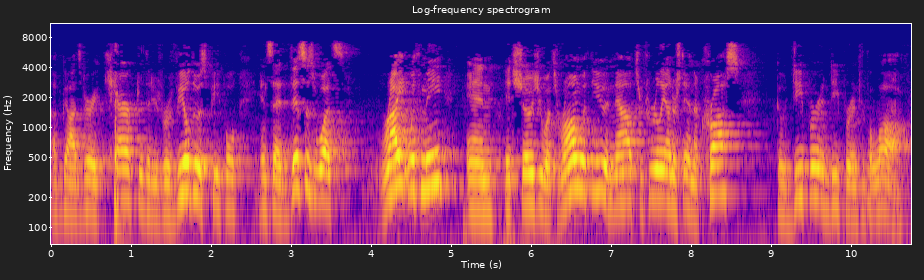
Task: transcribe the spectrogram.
of God's very character that He's revealed to His people and said, this is what's right with me, and it shows you what's wrong with you, and now to really understand the cross, go deeper and deeper into the law.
